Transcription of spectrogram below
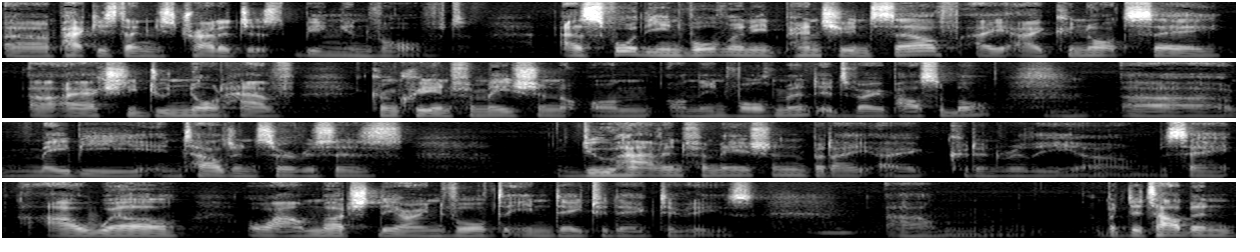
uh, Pakistani strategists being involved. As for the involvement in Panjshir itself, I, I cannot say. Uh, I actually do not have concrete information on on the involvement. It's very possible. Mm. Uh, maybe intelligence services do have information, but I, I couldn't really um, say how well or how much they are involved in day to day activities. Mm. Um, but the Taliban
